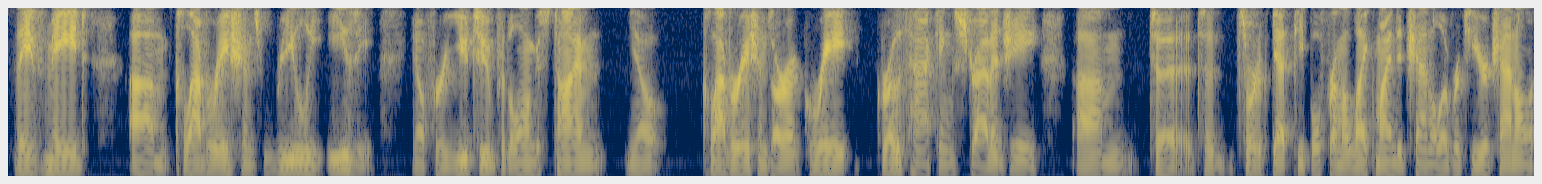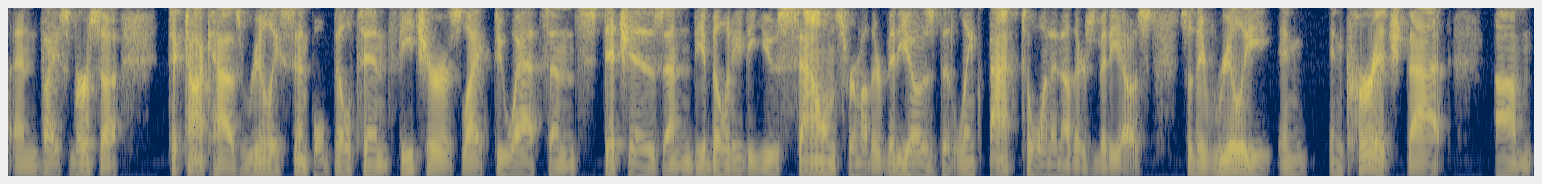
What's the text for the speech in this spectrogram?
they've made um, collaborations really easy. You know, for YouTube for the longest time, you know, collaborations are a great growth hacking strategy um, to to sort of get people from a like-minded channel over to your channel and vice versa. TikTok has really simple built-in features like duets and stitches and the ability to use sounds from other videos that link back to one another's videos. So they've really in, encouraged that um,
